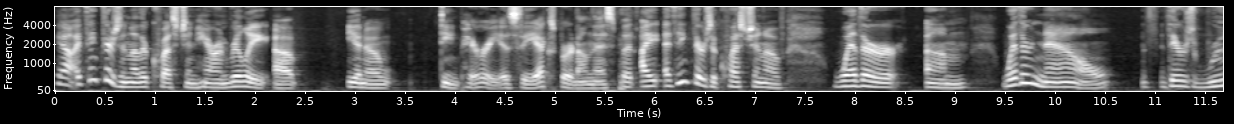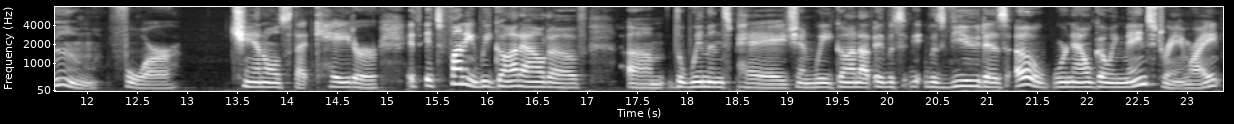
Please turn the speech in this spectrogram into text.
Yeah, I think there's another question here, and really, uh, you know, Dean Perry is the expert on this, but I, I think there's a question of whether um, whether now there's room for channels that cater. It, it's funny we got out of. Um, the women's page, and we got out. It was it was viewed as oh, we're now going mainstream, right?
